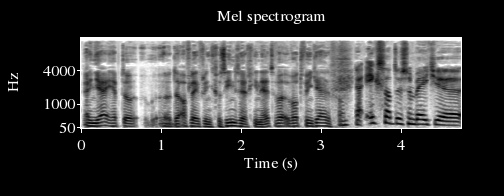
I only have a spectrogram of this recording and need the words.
En jij hebt de, de aflevering gezien, zeg je net. Wa- Wat vind jij ervan? Ja, ik zat dus een beetje...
